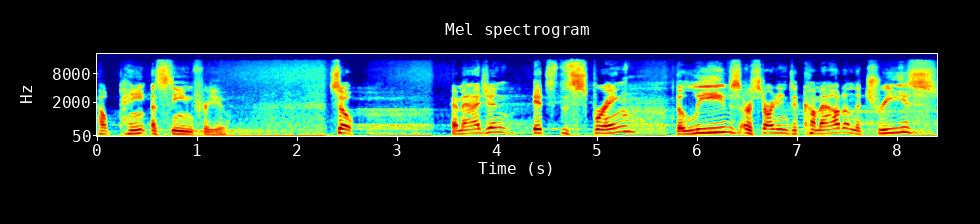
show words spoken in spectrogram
help paint a scene for you. So, imagine it's the spring, the leaves are starting to come out on the trees,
